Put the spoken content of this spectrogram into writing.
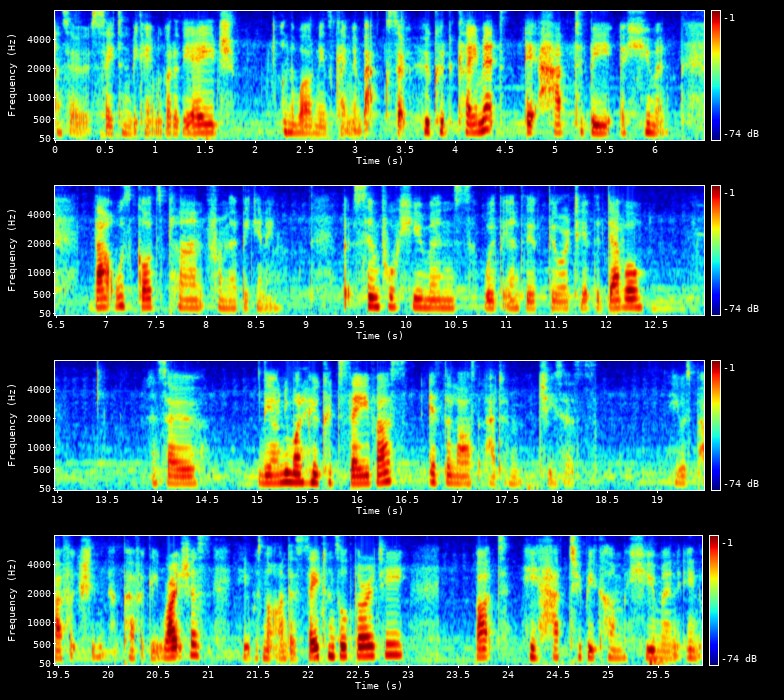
and so Satan became a god of the age, and the world needs claiming back. So, who could claim it? It had to be a human. That was God's plan from the beginning. But sinful humans were under the authority of the devil, And so the only one who could save us is the last Adam, Jesus. He was perfectly, perfectly righteous, he was not under Satan's authority, but he had to become human in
